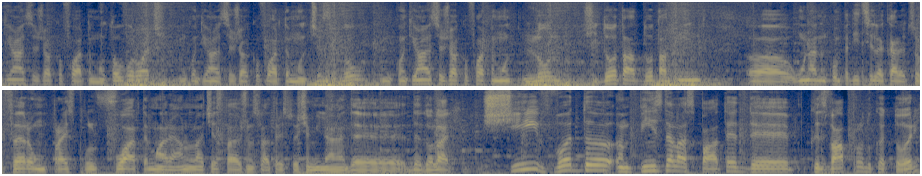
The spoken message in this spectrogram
continuare se joacă foarte mult Overwatch, în continuare se joacă foarte mult CSGO, în continuare se joacă foarte mult LoL și Dota, Dota fiind uh, una din competițiile care îți oferă un price pool foarte mare. Anul acesta a ajuns la 13 milioane de, de dolari. Și văd uh, împins de la spate de câțiva producători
